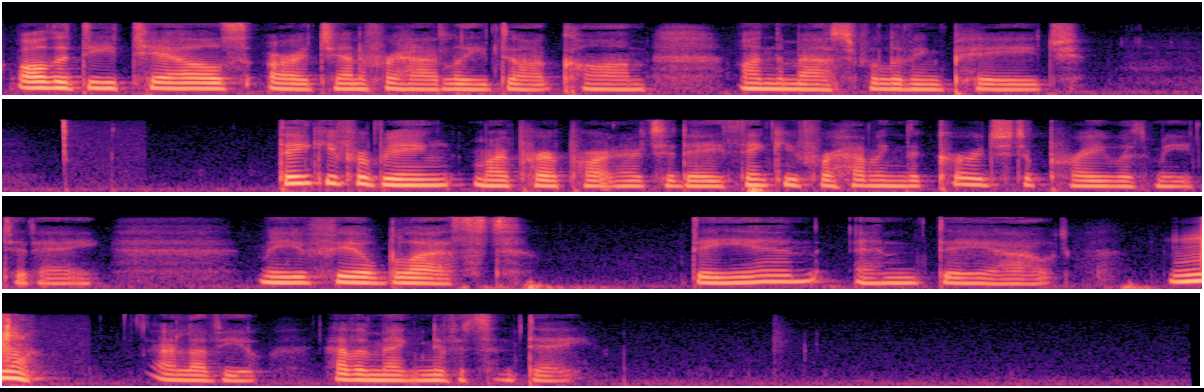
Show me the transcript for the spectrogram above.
All the details are at jenniferhadley.com on the Masterful Living page. Thank you for being my prayer partner today. Thank you for having the courage to pray with me today. May you feel blessed day in and day out. I love you. Have a magnificent day.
